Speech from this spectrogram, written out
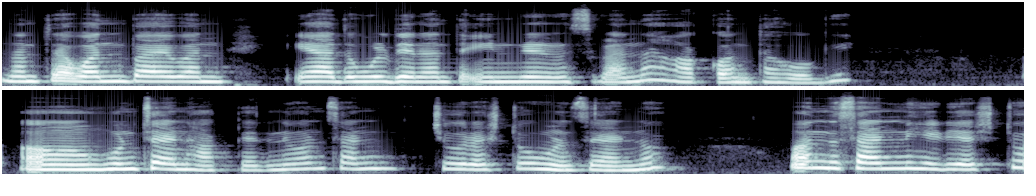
ನಂತರ ಒನ್ ಬೈ ಒನ್ ಅದು ಉಳಿದಿರೋಂಥ ಇಂಗ್ರೀಡಿಯೆಂಟ್ಸ್ಗಳನ್ನು ಹಾಕ್ಕೊತ ಹೋಗಿ. ಹುಣಸೆ ಹಣ್ಣು ಹಾಕ್ತಾಯಿದ್ದೀನಿ ಒಂದು ಸಣ್ಣ ಚೂರಷ್ಟು ಹುಣಸೆ ಹಣ್ಣು ಒಂದು ಸಣ್ಣ ಹಿಡಿಯಷ್ಟು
